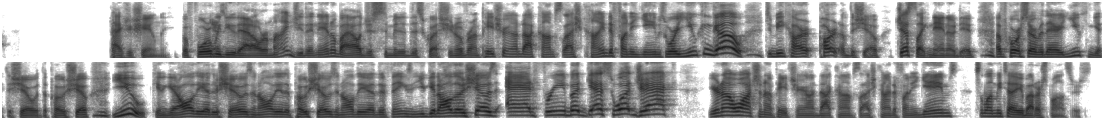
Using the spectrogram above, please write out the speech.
Patrick Shanley. Before yes. we do that, I'll remind you that Nanobiologist submitted this question over on patreon.com slash kind of funny games where you can go to be part of the show, just like Nano did. Of course, over there, you can get the show with the post show. You can get all the other shows and all the other post shows and all the other things, and you get all those shows ad free. But guess what, Jack? You're not watching on patreon.com slash kind of funny games. So let me tell you about our sponsors.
